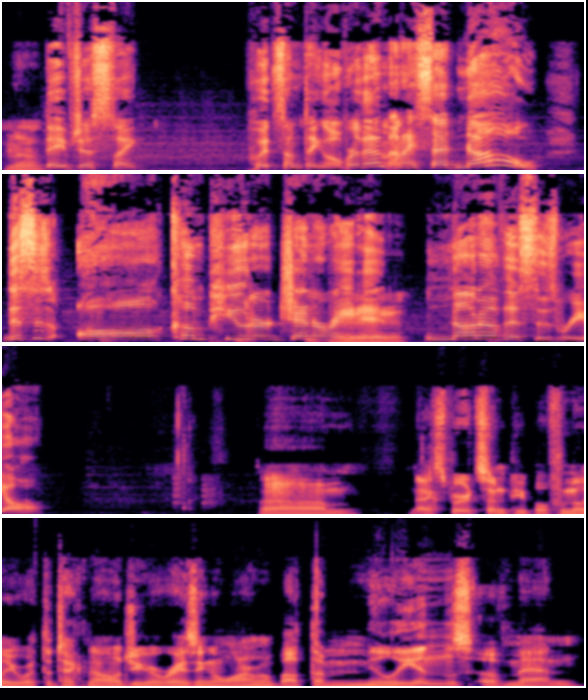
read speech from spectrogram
Yeah. they've just like put something over them?" And I said, "No, this is all computer generated. None of this is real." Um, experts and people familiar with the technology are raising alarm about the millions of men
